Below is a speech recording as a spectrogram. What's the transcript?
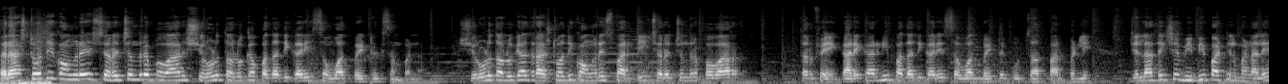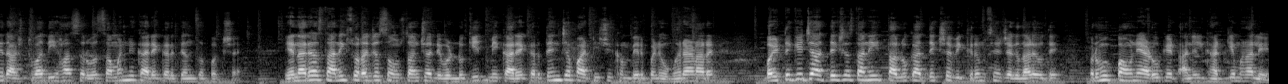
राष्ट्रवादी काँग्रेस शरदचंद्र पवार शिरोळ तालुका पदाधिकारी संवाद बैठक संपन्न. शिरोळ तालुक्यात राष्ट्रवादी काँग्रेस पार्टी शरदचंद्र पवार तर्फे कार्यकारिणी पदाधिकारी संवाद बैठक उत्साहात पार पडली. जिल्हाध्यक्ष बीबी पाटील म्हणाले राष्ट्रवादी हा सर्वसामान्य कार्यकर्त्यांचा पक्ष आहे. येणाऱ्या स्थानिक स्वराज्य संस्थांच्या निवडणुकीत मी कार्यकर्त्यांच्या पाठीशी खंबीरपणे उभं राहणार आहे. बैठकीच्या अध्यक्षस्थानी तालुका अध्यक्ष विक्रमसिंह जगदाळे होते. प्रमुख पाहुणे अॅडव्होकेट अनिल घाटगे म्हणाले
